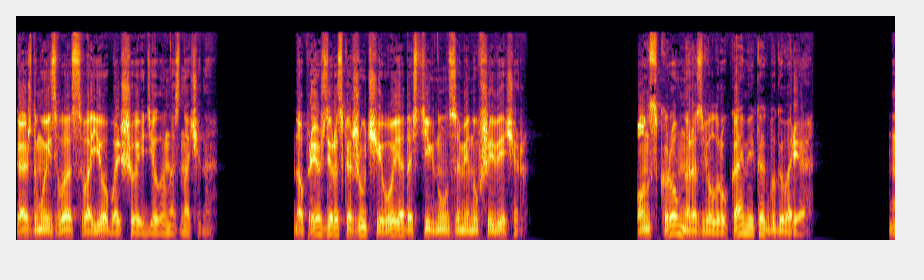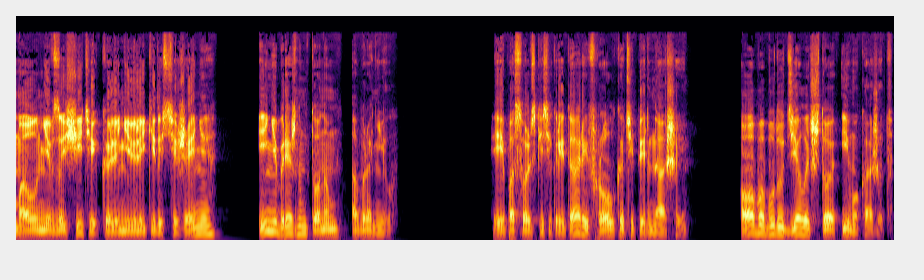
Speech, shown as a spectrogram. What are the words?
Каждому из вас свое большое дело назначено. Но прежде расскажу, чего я достигнул за минувший вечер. Он скромно развел руками, как бы говоря, мол, не в защите, коли невелики достижения, и небрежным тоном обронил. И посольский секретарь, и Фролка теперь наши. Оба будут делать, что им укажут.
